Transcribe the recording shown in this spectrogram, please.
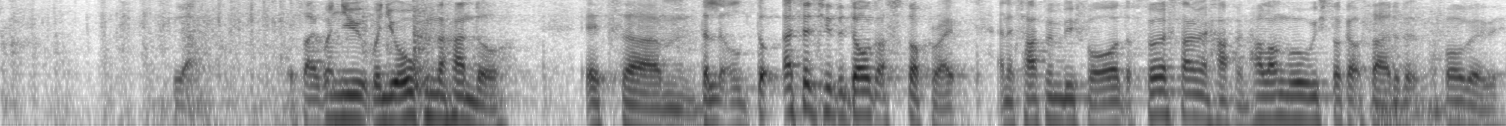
that. See that? It's like when you when you open the handle, it's um, the little. Do- essentially, the door got stuck, right? And it's happened before. The first time it happened, how long were we stuck outside of it before, baby?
